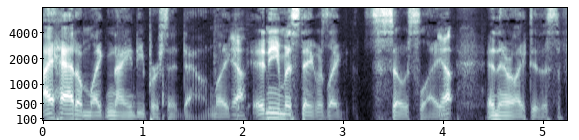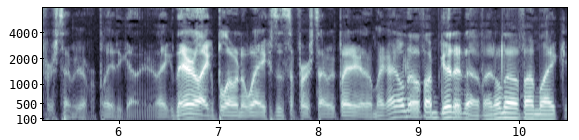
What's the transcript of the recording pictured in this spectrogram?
I had them like ninety percent down. Like Yeah. any mistake was like so slight. Yep. And they were like, "Dude, this is the first time we ever played together." Like they're like blown away because it's the first time we played together. I'm like, I don't know if I'm good enough. I don't know if I'm like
